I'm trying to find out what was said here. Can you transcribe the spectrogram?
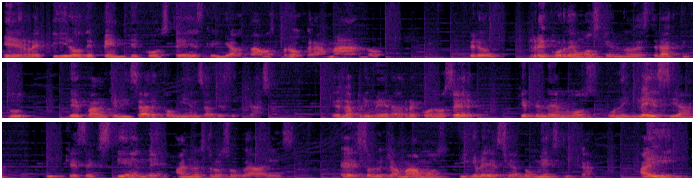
el retiro de Pentecostés que ya estamos programando. Pero recordemos que nuestra actitud de evangelizar comienza desde casa. Es la primera, reconocer que tenemos una iglesia que se extiende a nuestros hogares. Eso lo llamamos iglesia doméstica. Ahí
